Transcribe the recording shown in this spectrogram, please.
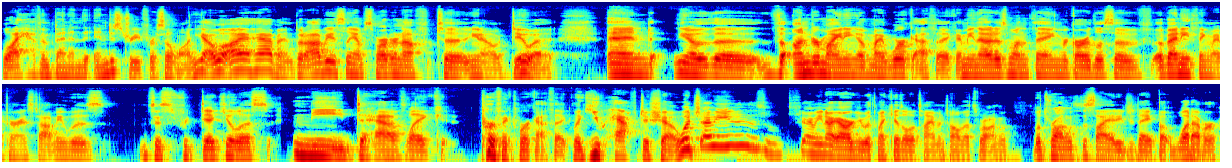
well I haven't been in the industry for so long. Yeah, well I haven't, but obviously I'm smart enough to, you know, do it. And, you know, the the undermining of my work ethic. I mean, that is one thing regardless of of anything my parents taught me was this ridiculous need to have like perfect work ethic. Like you have to show, which I mean, I mean, I argue with my kids all the time and tell them that's wrong with what's wrong with society today, but whatever.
